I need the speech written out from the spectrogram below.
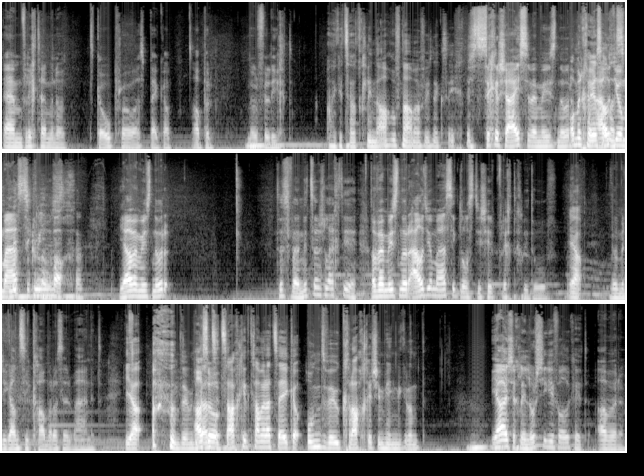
Ähm, vielleicht haben wir noch die GoPro als Backup. Aber nur vielleicht. Oh, da gibt es ein bisschen Nachaufnahmen auf unseren Gesichtern. Es ist sicher scheiße, wenn wir uns nur Oh, wir können ja so hören. machen. Ja, wenn wir uns nur. Das wäre nicht so eine schlechte Idee. Aber wenn wir uns nur audiomäßig los, ist halt vielleicht ein bisschen doof. Ja. Weil wir die ganze Kameras erwähnen. Ja, und wenn wir die Also- ganze Sache in die Kamera zeigen und weil Krach ist im Hintergrund. Ja, ist eine bisschen lustige Folge heute, aber.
